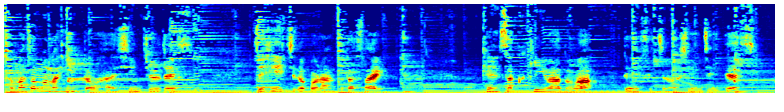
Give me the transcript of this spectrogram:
様々なヒントを配信中です。ぜひ一度ご覧ください。検索キーワードは伝説の新人です。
